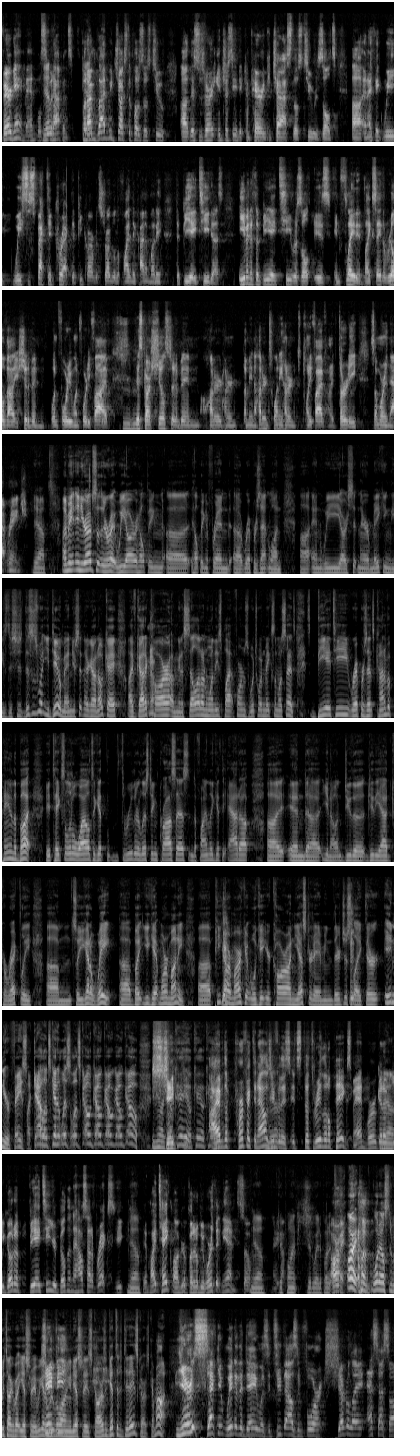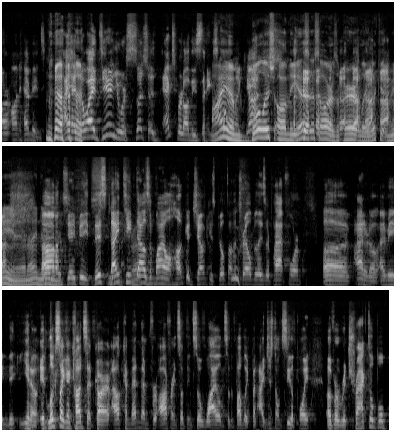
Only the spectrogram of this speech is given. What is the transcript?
fair game, man. We'll see yep. what happens. But. I'm glad we juxtaposed those two. Uh, this is very interesting to compare and contrast those two results. Uh, and I think we we suspected correct that PCAR would struggle to find the kind of money that BAT does even if the BAT result is inflated, like say the real value should have been 140, 145, mm-hmm. this car still should have been 100, 100, I mean 120, 125, 130, somewhere in that range. Yeah. I mean, and you're absolutely right. We are helping uh, helping a friend uh, represent one, uh, and we are sitting there making these decisions. This is what you do, man. You're sitting there going, okay, I've got a car. I'm going to sell it on one of these platforms. Which one makes the most sense? It's BAT represents kind of a pain in the butt. It takes a little while to get through their listing process and to finally get the ad up uh, and uh, you know and do the do the ad correctly. Um, so you got to wait, uh, but you get more money. Uh, P car yeah. market will get your car on yesterday. I mean, they're just like they're in your face, like yeah, let's get it listed, let's go, go, go, go, go. And you're like, JP, okay, okay, okay. I have the perfect analogy yeah. for this. It's the three little pigs, man. We're gonna yeah. you go to BAT, you're building the house out of bricks. You, yeah, it might take longer, but it'll be worth it in the end. So yeah, good go. point. Good way to put it. All right, all right. what else did we talk about yesterday? We got to move along in yesterday's cars and get to today's cars. Come on. Your second win of the day was a 2004 Chevrolet SSR on Hemmings. I had no idea you were such an expert on these things. I oh am bullish on the SSRs. Apparently, look at me, man. I know. Uh, JP, this 19,000 mile hunk of junk is built on the Trailblazer platform. Uh, I don't know. I mean, you know, it looks like a concept car. I'll commend them for offering something so wild to the public, but I just don't see the point of a retractable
